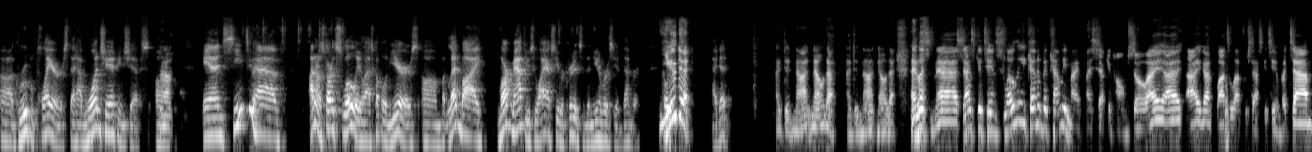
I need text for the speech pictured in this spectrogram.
uh, group of players that have won championships um, yeah. and seem to have, I don't know, started slowly the last couple of years, um, but led by Mark Matthews, who I actually recruited to the University of Denver. Coach, you did. I did. I did not know that. I did not know that. And listen, uh, Saskatoon slowly kind of becoming my, my second home. So I, I I got lots of love for Saskatoon. But um,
